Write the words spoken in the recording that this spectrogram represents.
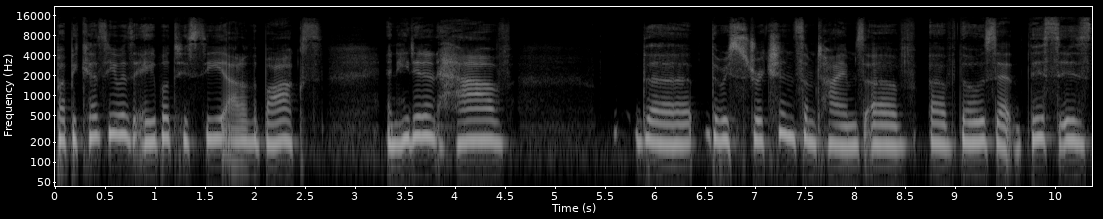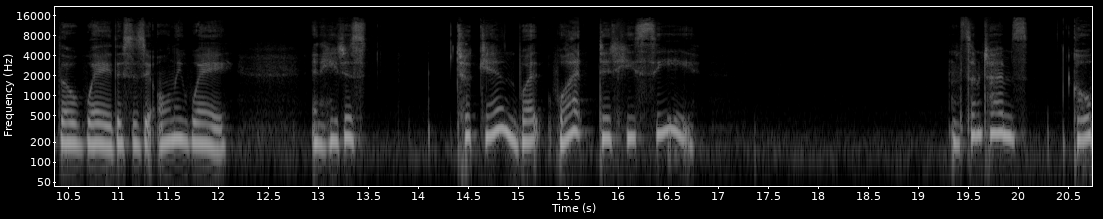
but because he was able to see out of the box and he didn't have the the restrictions sometimes of of those that this is the way this is the only way. And he just took in what what did he see? And sometimes go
